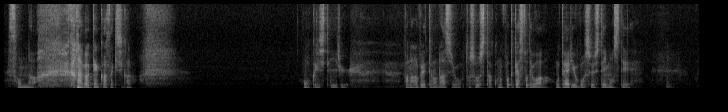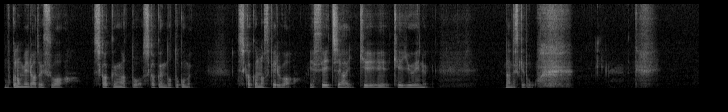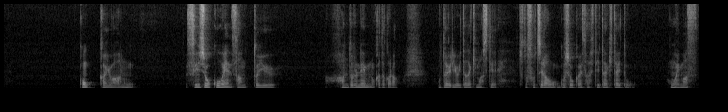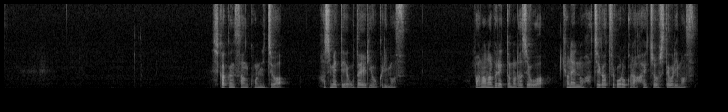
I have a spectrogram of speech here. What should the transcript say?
そんな神奈川県川崎市からお送りしているバナナブレッドのラジオと称したこのポッドキャストではお便りを募集していまして僕のメールアドレスはしかくん at しかくん .com しかくんのスペルは SHIKAKUN なんですけど。今回はあの水上公園さんというハンドルネームの方からお便りをいただきましてちょっとそちらをご紹介させていただきたいと思います。しかくんさんこんにちは。初めてお便りを送ります。バナナブレッドのラジオは去年の8月頃から拝聴しております。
